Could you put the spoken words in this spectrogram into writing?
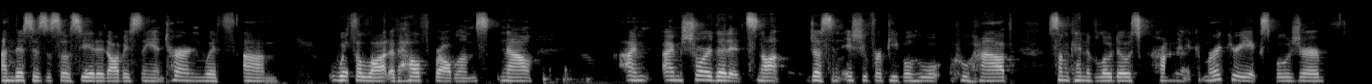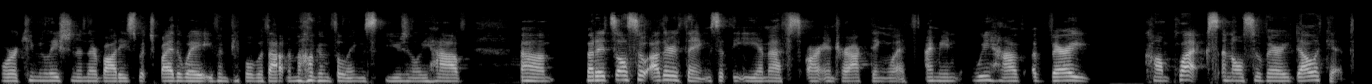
and this is associated, obviously, in turn with um, with a lot of health problems. Now, I'm I'm sure that it's not just an issue for people who who have some kind of low dose chronic mercury exposure or accumulation in their bodies, which, by the way, even people without amalgam fillings usually have. Um, but it's also other things that the EMFs are interacting with. I mean, we have a very complex and also very delicate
